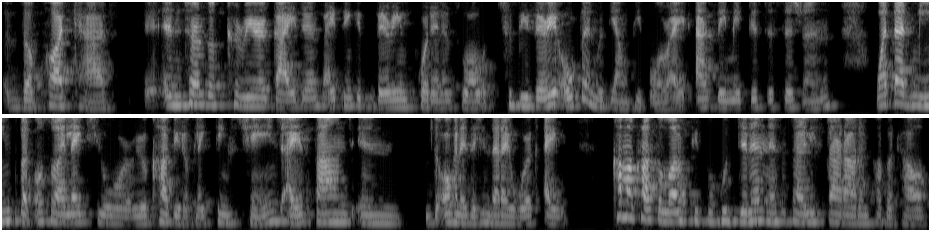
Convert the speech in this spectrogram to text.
the podcast, in terms of career guidance, I think it's very important as well to be very open with young people, right, as they make these decisions. What that means, but also I liked your your caveat of like things change. I found in the organization that I work, I come across a lot of people who didn't necessarily start out in public health,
